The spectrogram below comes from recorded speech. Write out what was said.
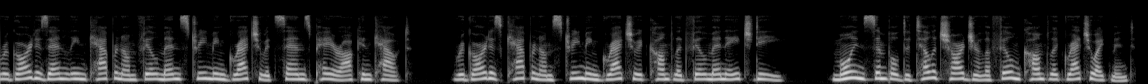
Regardas en Capernaum filmen streaming gratuit sans payer aucun coût. Regardas Capernaum streaming gratuit complet filmen HD. Moin simple de télécharger la film complet gratuitement.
